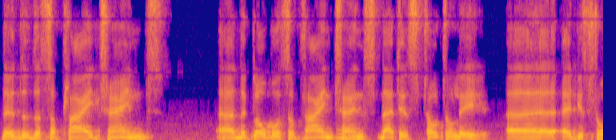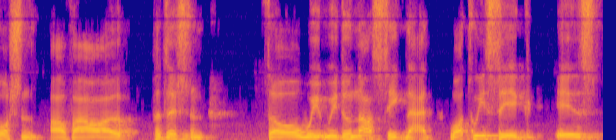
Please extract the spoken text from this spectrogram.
the, the, the supply chains. Uh, the global supply mm. chains, mm-hmm. that is totally uh, a distortion of our position. So we, we do not seek that. What we seek is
